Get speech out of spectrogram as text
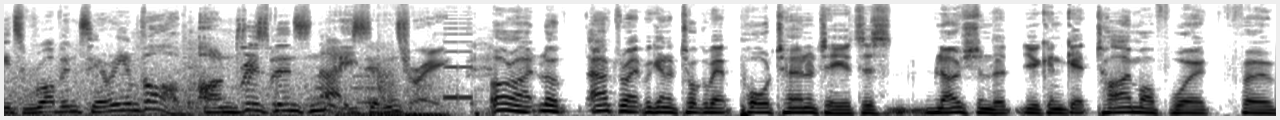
It's Robin, Terry, and Bob on Brisbane's 97.3. All right, look, after eight, we're going to talk about pawternity. It's this notion that you can get time off work for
